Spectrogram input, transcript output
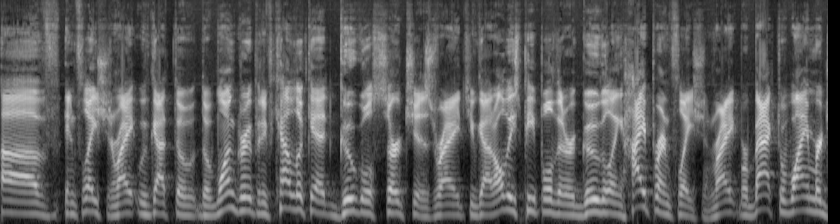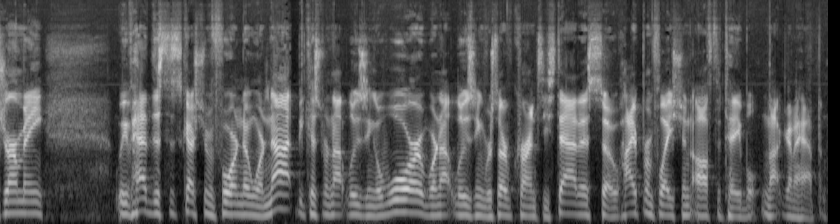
of inflation, right? We've got the the one group, and if you kind of look at Google searches, right, you've got all these people that are googling hyperinflation, right? We're back to Weimar Germany. We've had this discussion before. No, we're not because we're not losing a war. We're not losing reserve currency status. So hyperinflation off the table, not going to happen.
